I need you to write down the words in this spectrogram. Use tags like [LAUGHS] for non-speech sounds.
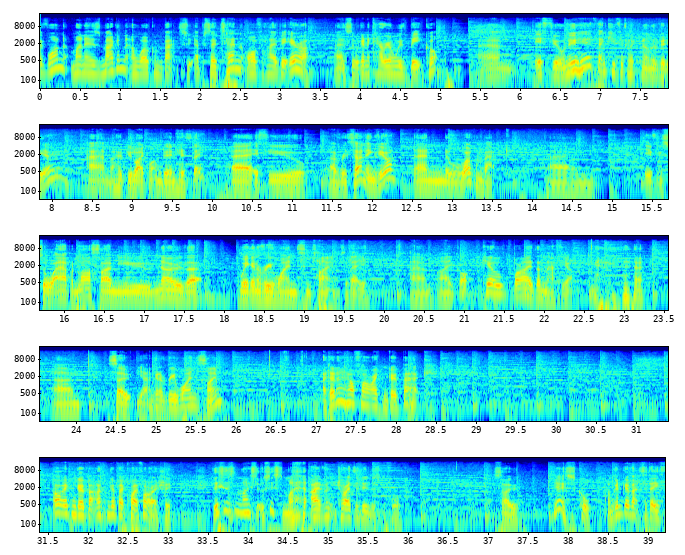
everyone, my name is Magon and welcome back to episode 10 of Beat Era. Uh, so we're going to carry on with Beat Cop. Um, if you're new here, thank you for clicking on the video. Um, I hope you like what I'm doing here today. Uh, if you are a returning viewer, then welcome back. Um, if you saw what happened last time, you know that we're going to rewind some time today. Um, I got killed by the Mafia. [LAUGHS] um, so yeah, I'm going to rewind the time. I don't know how far I can go back. Oh, I can go back. I can go back quite far actually. This is a nice little system. [LAUGHS] I, I haven't tried to do this before. So yeah, this is cool. I'm going to go back to day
